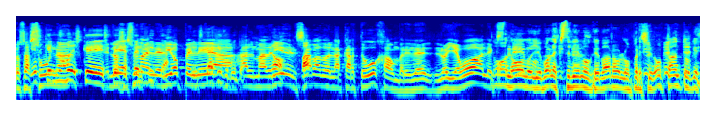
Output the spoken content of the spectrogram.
es que Osasuna, no es que el esté Osasuna le cerquita, dio está a 15 pelea al Madrid No, el va- sábado en la Cartuja, hombre. le- lo llevó al No, extremo. no, lo llevó al extremo. Guevara lo presionó tanto que,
